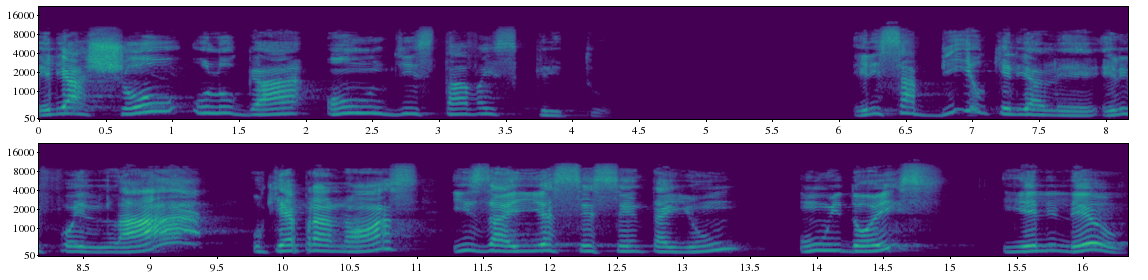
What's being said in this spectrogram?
ele achou o lugar onde estava escrito. Ele sabia o que ele ia ler. Ele foi lá, o que é para nós, Isaías 61, 1 e 2, e ele leu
